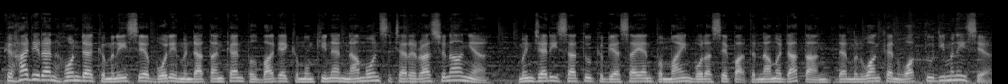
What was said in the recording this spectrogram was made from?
Kehadiran Honda ke Malaysia boleh mendatangkan pelbagai kemungkinan namun secara rasionalnya, menjadi satu kebiasaan pemain bola sepak ternama datang dan meluangkan waktu di Malaysia.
